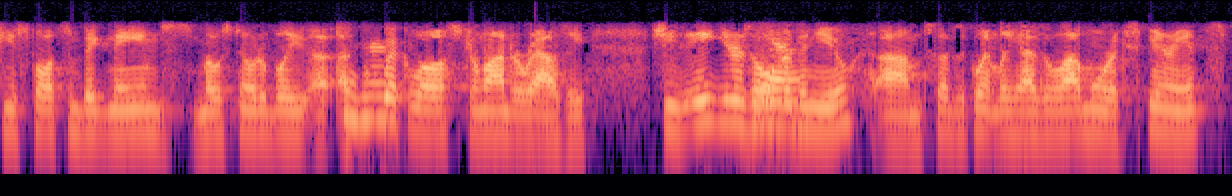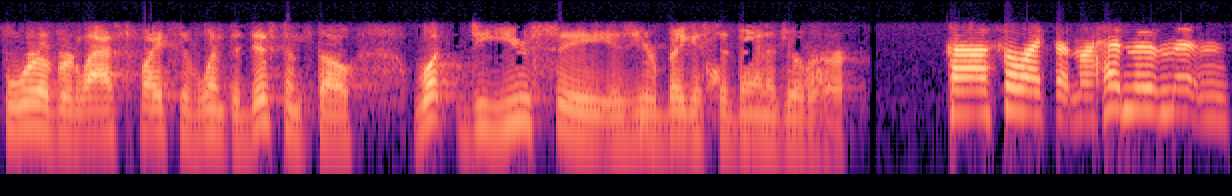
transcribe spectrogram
She's fought some big names, most notably a, a mm-hmm. quick loss to Ronda Rousey. She's eight years older than you. Um, subsequently, has a lot more experience. Four of her last fights have went the distance, though. What do you see is your biggest advantage over her? Uh, I feel like that my head movement and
